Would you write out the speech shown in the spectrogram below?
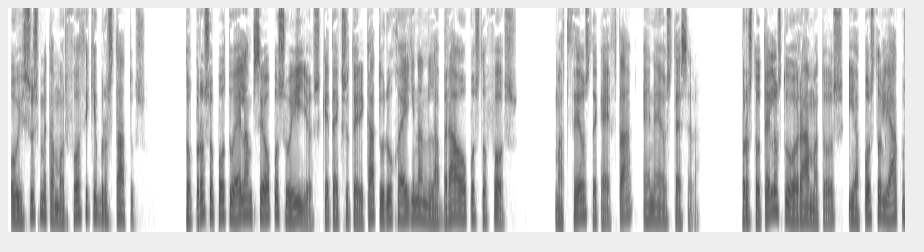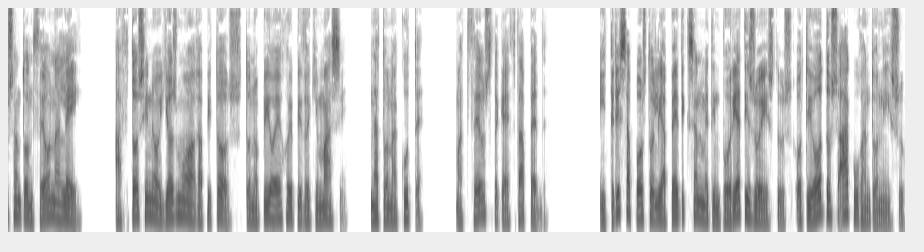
ο Ιησούς μεταμορφώθηκε μπροστά τους. Το πρόσωπό του έλαμψε όπως ο ήλιος και τα εξωτερικά του ρούχα έγιναν λαμπρά όπως το φως. Ματθαίος 17, 1-4 Προς το τέλος του οράματος, οι Απόστολοι άκουσαν τον Θεό να λέει «Αυτός είναι ο γιος μου ο αγαπητός, τον οποίο έχω επιδοκιμάσει. Να τον ακούτε». Ματθαίος 17.5 Οι τρεις Απόστολοι απέδειξαν με την πορεία της ζωής τους ότι όντως άκουγαν τον Ιησού.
